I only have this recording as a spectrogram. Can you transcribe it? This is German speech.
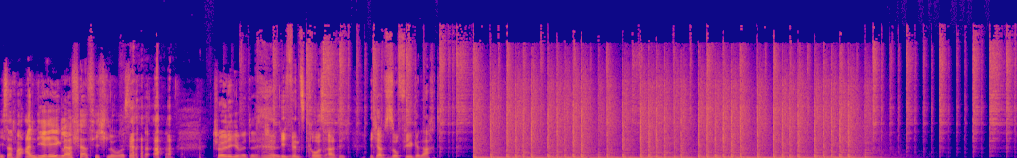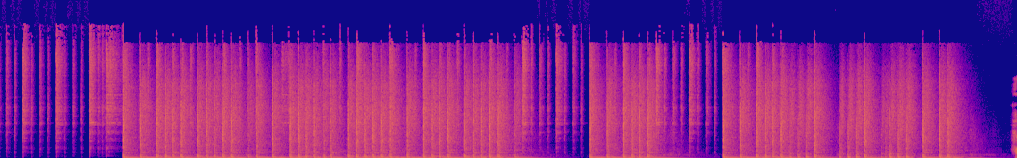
Ich sag mal, an die Regler, fertig, los. Entschuldige bitte. Entschuldige. Ich find's großartig. Ich habe so viel gelacht.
